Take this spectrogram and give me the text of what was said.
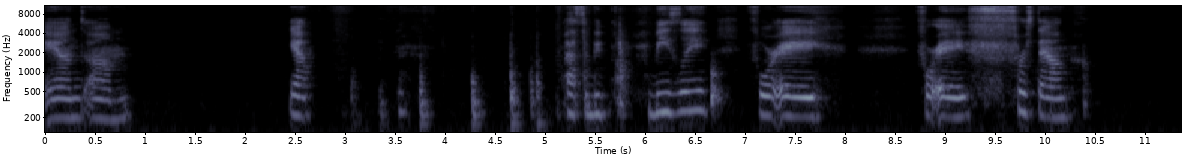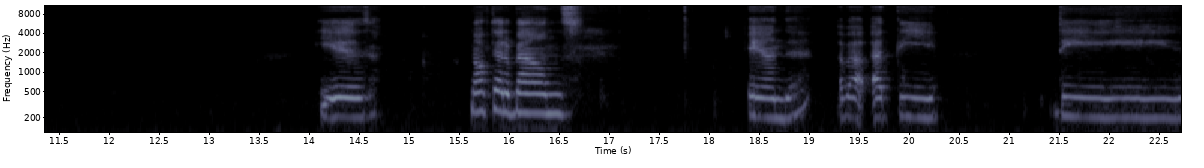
And um yeah. Pass to Be- Beasley for a for a first down. He is knocked out of bounds and about at the the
